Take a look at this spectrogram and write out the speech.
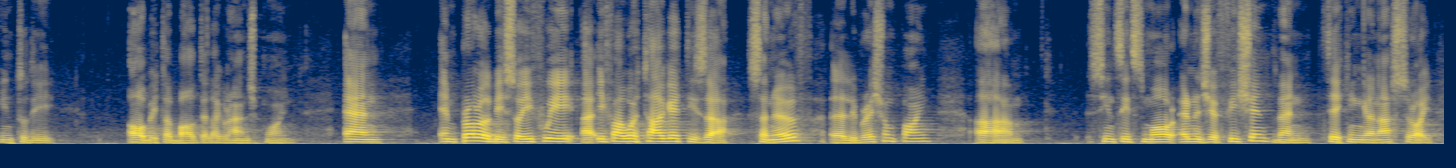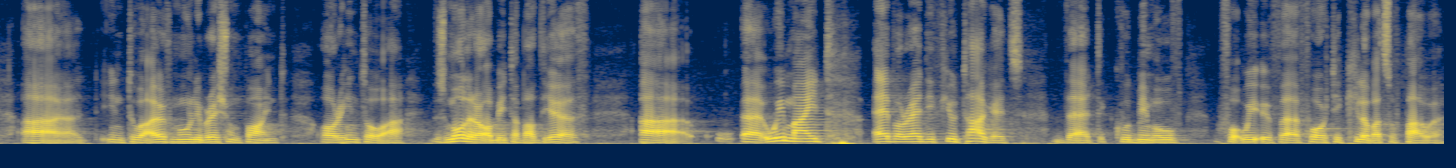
into the orbit about the Lagrange point. And, and probably, so if, we, uh, if our target is a Sun Earth a libration point, um, since it's more energy efficient than taking an asteroid uh, into a Earth Moon libration point or into a smaller orbit about the Earth, uh, uh, we might have already few targets that could be moved for, with uh, 40 kilowatts of power.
